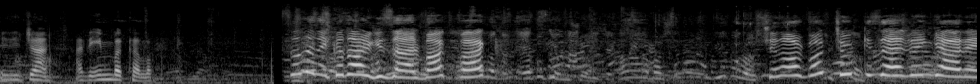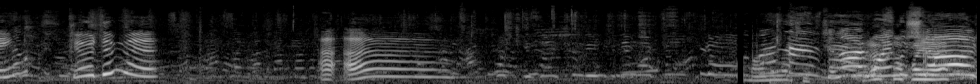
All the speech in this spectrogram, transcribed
İneceksin. Hadi in bakalım. Sana ne kadar güzel. Bak bak. Çınar bak çok güzel rengarenk. Gördün mü? Aa. Çınar maymuşlar.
